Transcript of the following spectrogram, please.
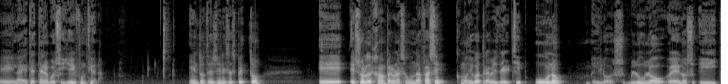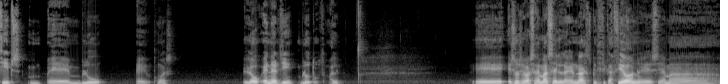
eh, la detecta en el bolsillo y funciona. Entonces, en ese aspecto, eh, eso lo dejaban para una segunda fase, como digo, a través del chip 1 y los Blue Low, eh, los y chips en Blue, ¿cómo es? Low Energy Bluetooth, ¿vale? Eh, eso se basa además en, una especificación, eh, se llama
